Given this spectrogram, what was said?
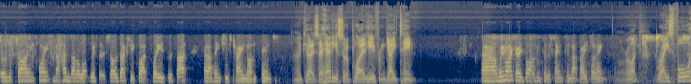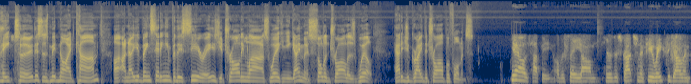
it was a starting point, and I hadn't done a lot with her, so I was actually quite pleased with that, and I think she's trained on since. Okay, so how do you sort of play it here from gate 10? Um, we might go diving to the fence in that race, I think. All right. Race four, heat two. This is Midnight Calm. I, I know you've been setting him for this series. You trialled him last week and you gave him a solid trial as well. How did you grade the trial performance? Yeah, I was happy. Obviously, um, he was a scratching a few weeks ago, and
